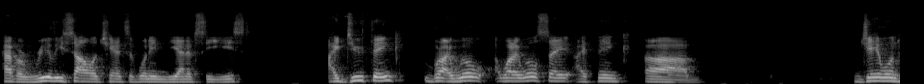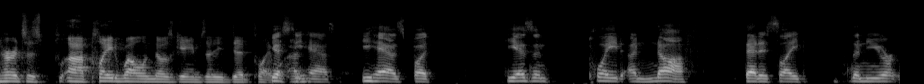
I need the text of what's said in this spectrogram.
have a really solid chance of winning the NFC East. I do think, but I will what I will say, I think uh, Jalen Hurts has uh, played well in those games that he did play. Yes, he has. He has, but he hasn't played enough that it's like the New York,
